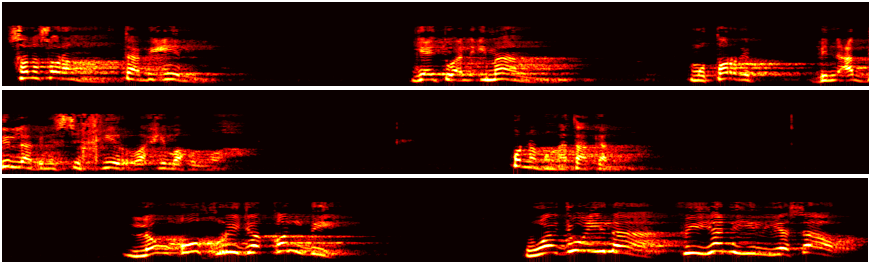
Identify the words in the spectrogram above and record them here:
Salah seorang tabi'in yaitu al-Imam Mutarrib bin Abdullah bin Sikhir rahimahullah pernah mengatakan لو أخرج قلبي وجعل في يده اليسار.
